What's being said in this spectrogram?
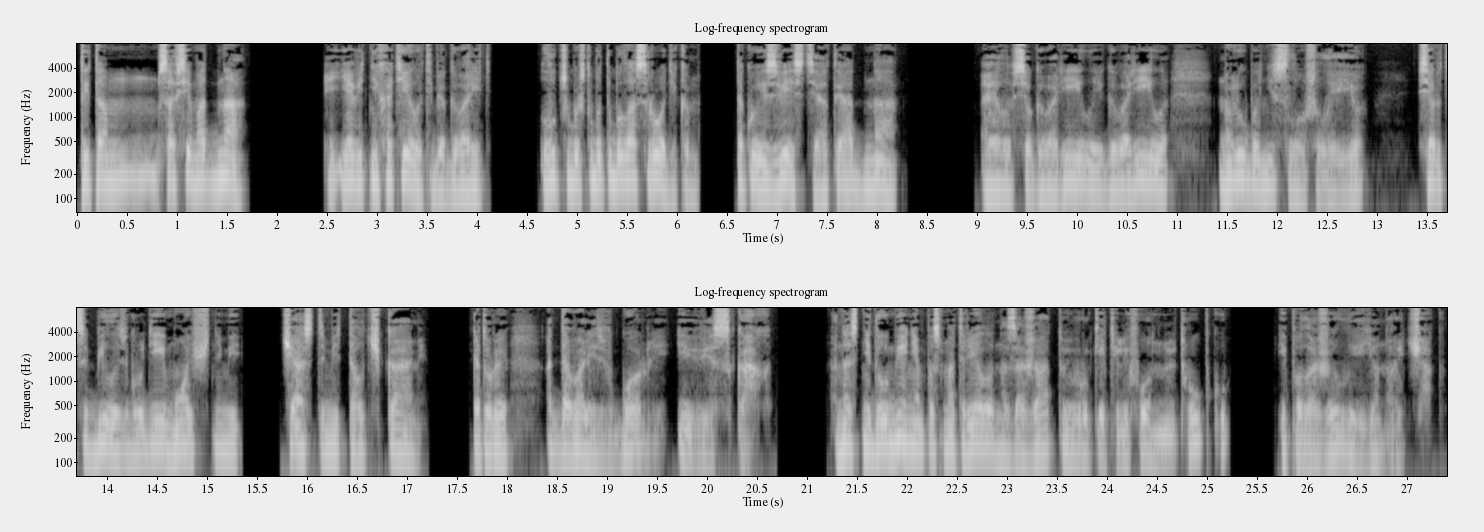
Ты там совсем одна. Я ведь не хотела тебе говорить. Лучше бы, чтобы ты была с Родиком. Такое известие, а ты одна. Элла все говорила и говорила, но Люба не слушала ее. Сердце билось в груди мощными, частыми толчками, которые отдавались в горле и в висках. Она с недоумением посмотрела на зажатую в руке телефонную трубку и положила ее на рычаг.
